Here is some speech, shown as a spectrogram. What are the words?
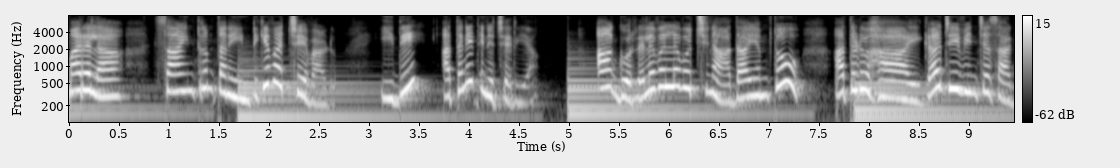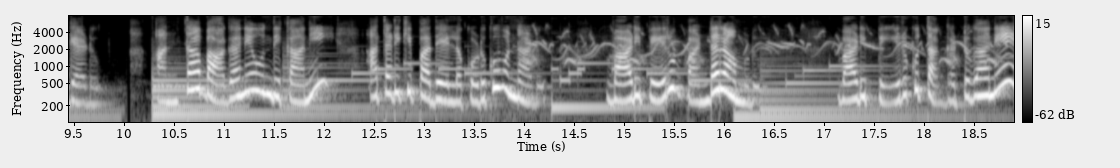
మరలా సాయంత్రం తన ఇంటికి వచ్చేవాడు. ఇది అతని దినచర్య. గొర్రెల వల్ల వచ్చిన ఆదాయంతో అతడు హాయిగా జీవించసాగాడు. అంతా బాగానే ఉంది కానీ అతడికి పదేళ్ళ కొడుకు ఉన్నాడు. వాడి పేరు బండరాముడు. వాడి పేరుకు తగ్గట్టుగానే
